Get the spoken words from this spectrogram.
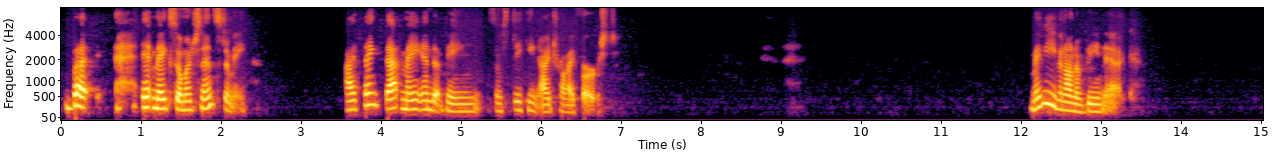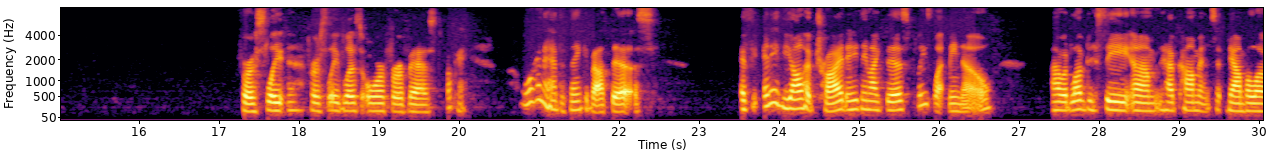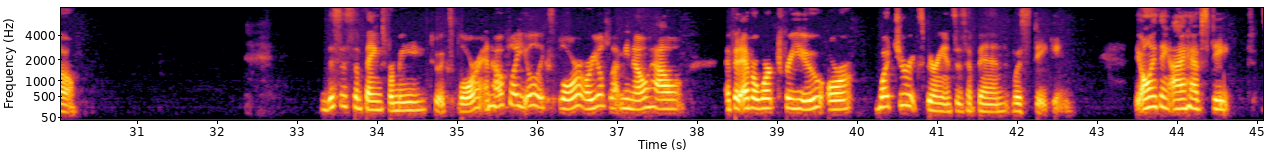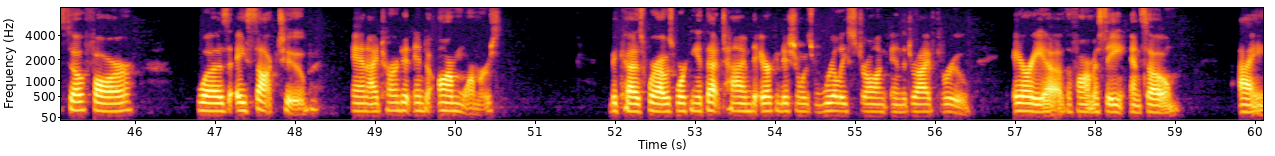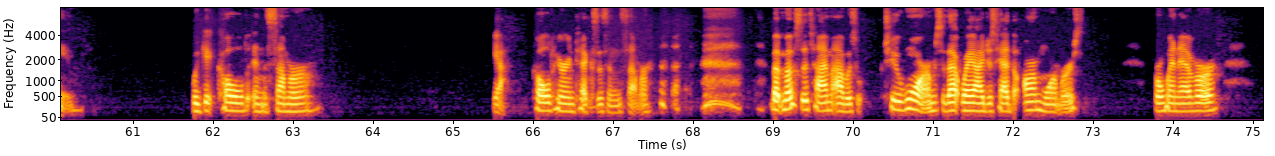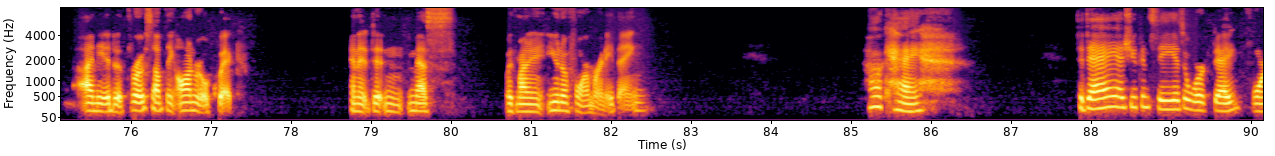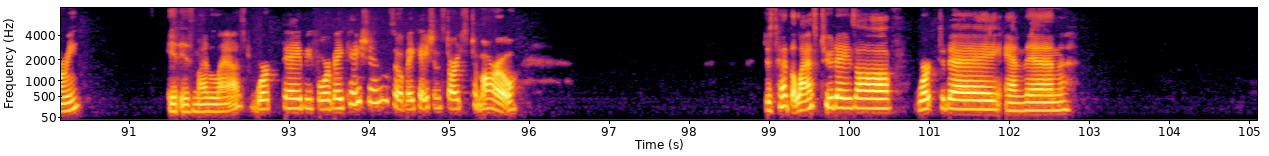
but it makes so much sense to me. I think that may end up being some steeking I try first maybe even on a v-neck. For a sleeve for a sleeveless or for a vest. Okay. We're going to have to think about this. If any of y'all have tried anything like this please let me know. I would love to see um, have comments down below. This is some things for me to explore and hopefully you'll explore or you'll let me know how if it ever worked for you or what your experiences have been with steeking the only thing i have steeked so far was a sock tube and i turned it into arm warmers because where i was working at that time the air conditioner was really strong in the drive through area of the pharmacy and so i would get cold in the summer. Yeah, cold here in Texas in the summer. but most of the time I was too warm, so that way I just had the arm warmers for whenever I needed to throw something on real quick. And it didn't mess with my uniform or anything. Okay. Today, as you can see, is a work day for me. It is my last work day before vacation, so vacation starts tomorrow. Just had the last two days off, work today, and then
